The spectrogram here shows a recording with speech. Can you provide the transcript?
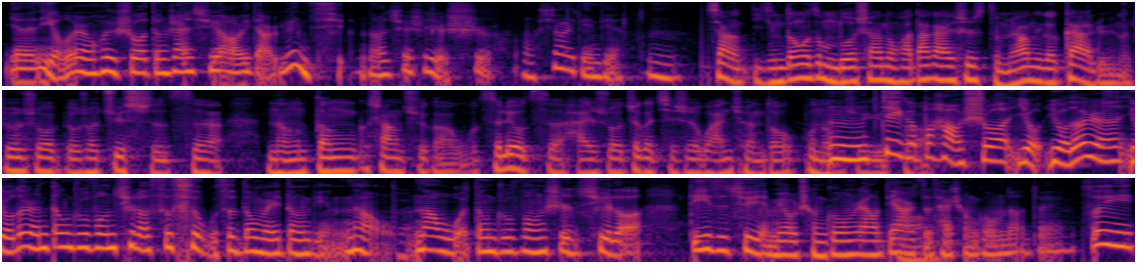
因为有的人会说登山需要一点运气，那确实也是，嗯，需要一点点，嗯。像已经登了这么多山的话，大概是怎么样的一个概率呢？就是说，比如说去十次能登上去个五次六次，还是说这个其实完全都不能去嗯，这个不好说。有有的人，有的人登珠峰去了四次五次都没登顶，那那我登珠峰是去了第一次去也没有成功，然后第二次哦才成功的。对，所以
